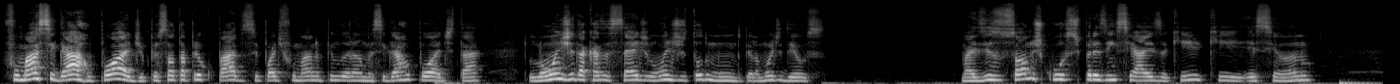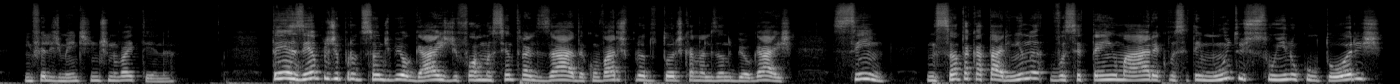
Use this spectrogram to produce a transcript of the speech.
Fumar cigarro pode? O pessoal tá preocupado se pode fumar no Pindorama. Cigarro pode, tá? Longe da casa sede, longe de todo mundo, pelo amor de Deus. Mas isso só nos cursos presenciais aqui, que esse ano, infelizmente, a gente não vai ter, né? Tem exemplos de produção de biogás de forma centralizada, com vários produtores canalizando biogás? Sim, Em Santa Catarina, você tem uma área que você tem muitos suinocultores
